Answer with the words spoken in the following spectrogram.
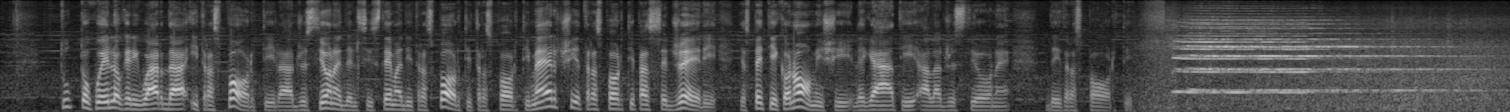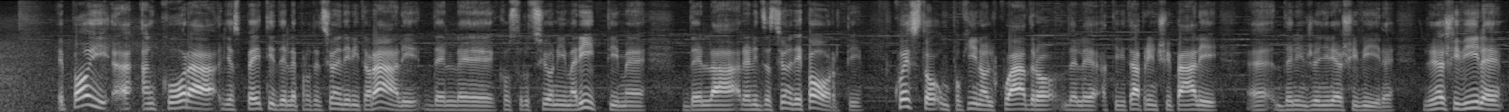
tutto quello che riguarda i trasporti, la gestione del sistema di trasporti, trasporti merci e trasporti passeggeri, gli aspetti economici legati alla gestione dei trasporti. E poi eh, ancora gli aspetti delle protezioni dei litorali, delle costruzioni marittime, della realizzazione dei porti. Questo un pochino è il quadro delle attività principali eh, dell'ingegneria civile. L'ingegneria civile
